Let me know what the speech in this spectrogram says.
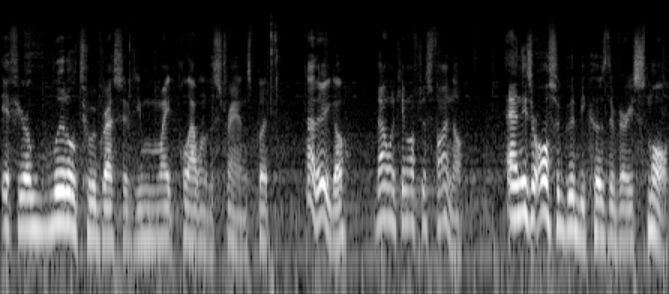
If you're a little too aggressive, you might pull out one of the strands, but ah, there you go. That one came off just fine though. And these are also good because they're very small.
